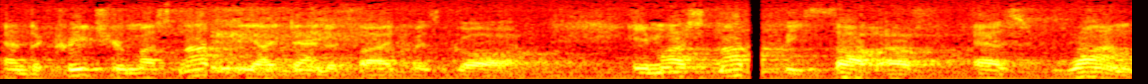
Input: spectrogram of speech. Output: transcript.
And the creature must not be identified with God. He must not be thought of as one.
